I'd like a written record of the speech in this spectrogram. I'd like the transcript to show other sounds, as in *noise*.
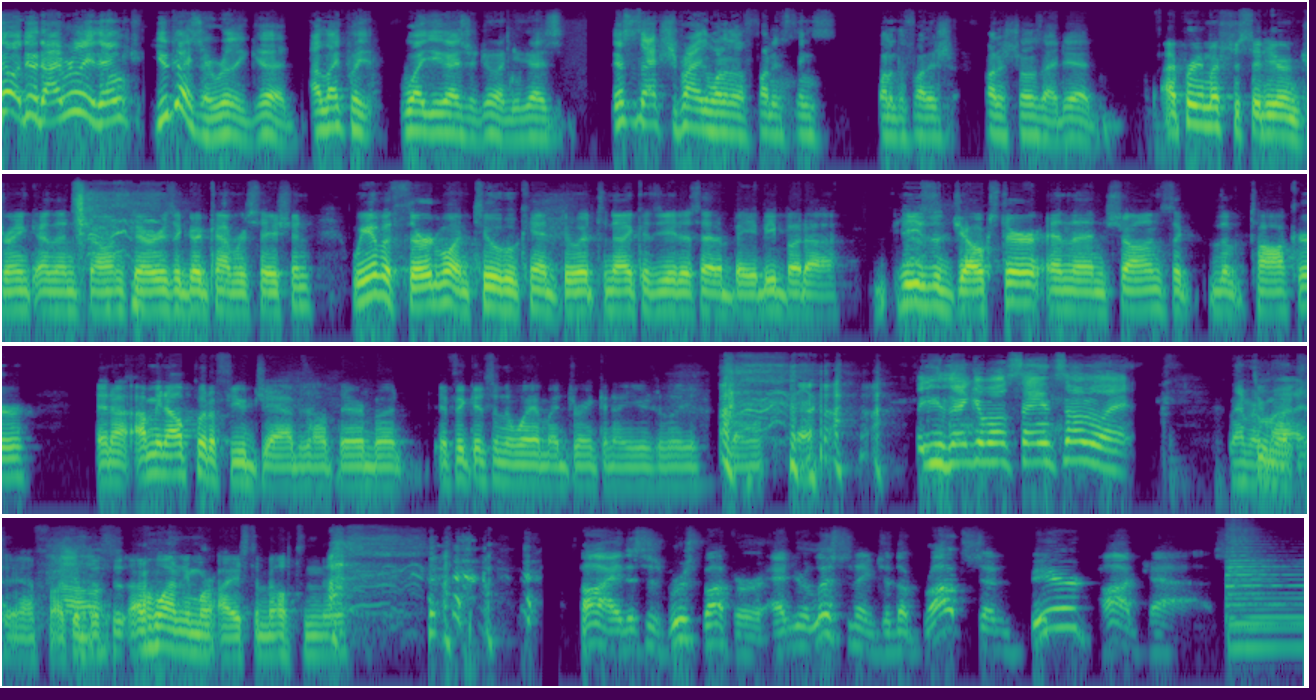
No, dude, I really think you guys are really good. I like what what you guys are doing. You guys, this is actually probably one of the funnest things, one of the funnest funnest shows I did. I pretty much just sit here and drink, and then Sean carries a good conversation. We have a third one too who can't do it tonight because he just had a baby, but uh, he's a jokester, and then Sean's the the talker. And I, I mean, I'll put a few jabs out there, but if it gets in the way of my drinking, I usually don't. *laughs* You think about saying something like, never Too mind. much, yeah. Fuck Oh. it. This is, I don't want any more ice to melt in this. *laughs* Hi, this is Bruce Buffer, and you're listening to the Brats and Beers Podcast.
